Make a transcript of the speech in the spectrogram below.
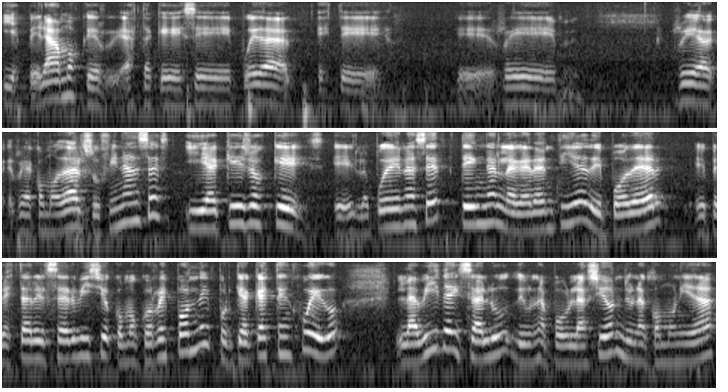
y esperamos que hasta que se pueda este, reacomodar sus finanzas y aquellos que eh, lo pueden hacer tengan la garantía de poder eh, prestar el servicio como corresponde, porque acá está en juego la vida y salud de una población, de una comunidad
